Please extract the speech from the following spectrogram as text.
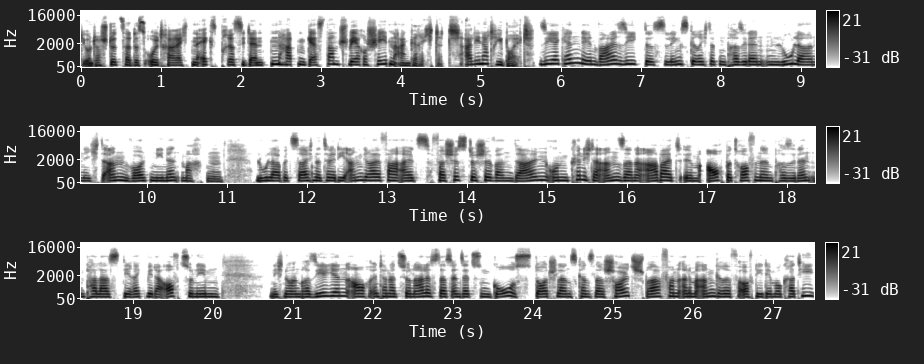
Die Unterstützer des ultrarechten Ex-Präsidenten hatten gestern schwere Schäden angerichtet. Alina Tribold. Sie erkennen den Wahlsieg des linksgerichteten Präsidenten Lula nicht an, wollten ihn entmachten. Lula bezeichnete die Angreifer als faschistische Vandalen und kündigte an, seine Arbeit im auch betroffenen Präsidentenpalast direkt wieder aufzunehmen. Nicht nur in Brasilien, auch international ist das Entsetzen groß. Deutschlands Kanzler Scholz sprach von einem Angriff auf die Demokratie.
